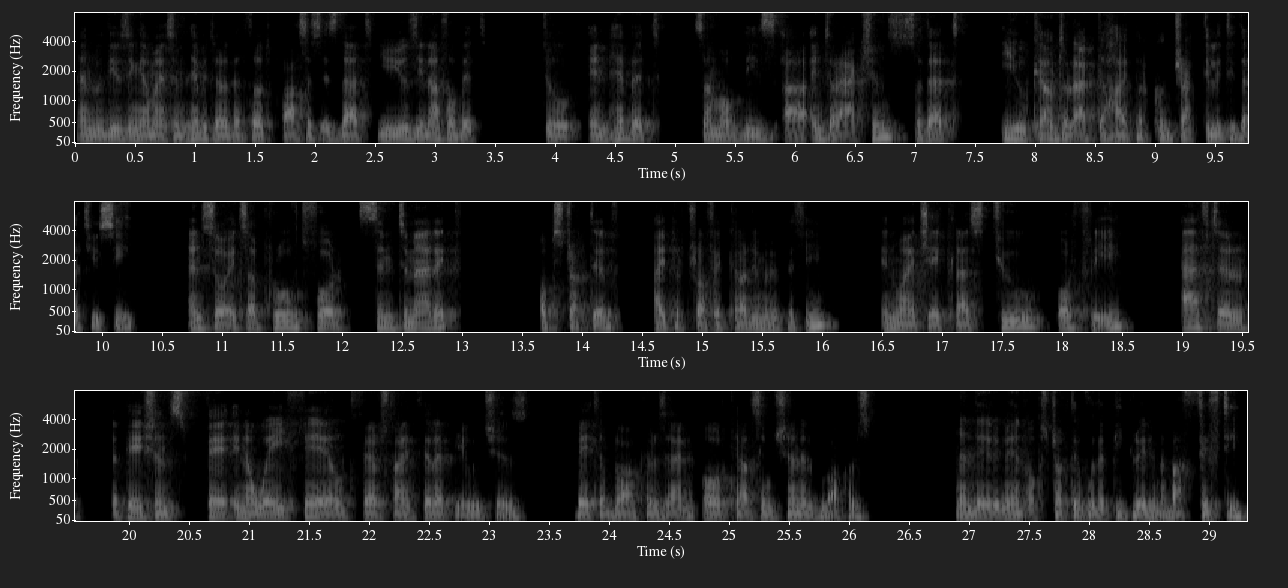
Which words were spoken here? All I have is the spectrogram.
And with using a myosin inhibitor, the thought process is that you use enough of it to inhibit some of these uh, interactions so that you counteract the hypercontractility that you see. And so it's approved for symptomatic obstructive hypertrophic cardiomyopathy in NYHA class two or three after the patients, fa- in a way, failed first line therapy, which is beta blockers and or calcium channel blockers. And they remain obstructive with a peak gradient about 50.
